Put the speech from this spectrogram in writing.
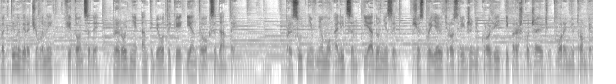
пектинові речовини, фітонциди, природні антибіотики і антиоксиданти. Присутні в ньому аліцин і адонізид, що сприяють розрідженню крові і перешкоджають утворенню тромбів.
